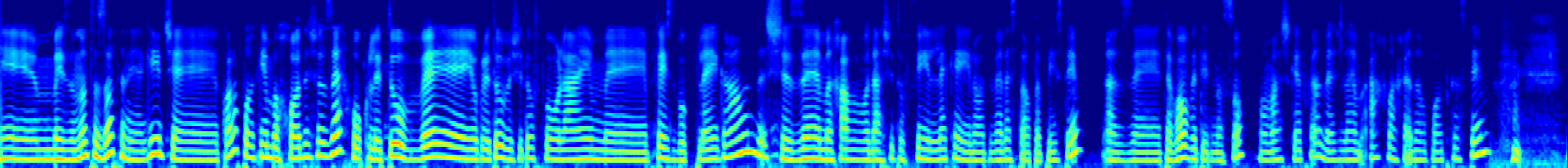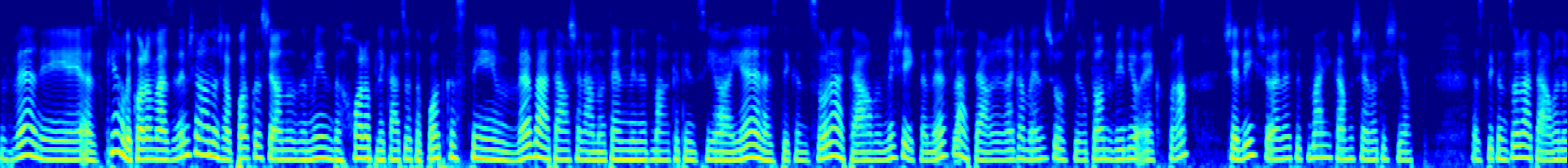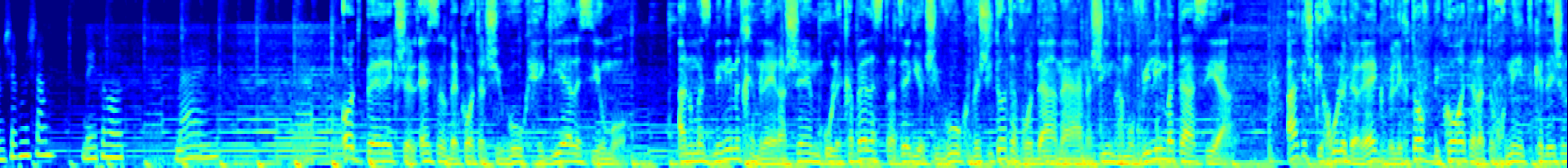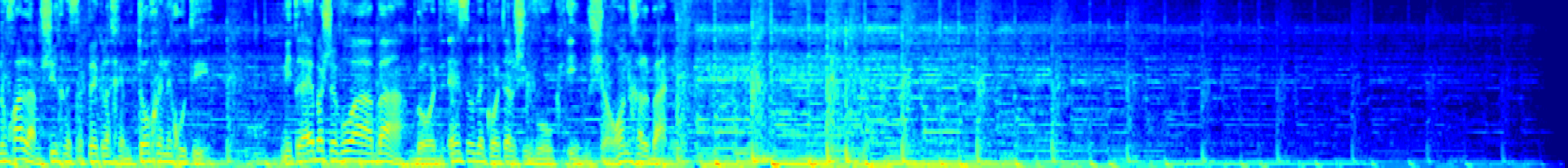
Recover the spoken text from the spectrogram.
בהזדמנות הזאת אני אגיד שכל הפרקים בחודש הזה הוקלטו ויוקלטו בשיתוף פעולה עם אה, Facebook Playground, שזה מרחב עבודה שיתופי לקהילות ולסטארט-אפיסטים. אז אה, תבואו ותתנסו, ממש כיף כאן, ויש להם אחלה חדר פודקאסטים. ואני אזכיר לכל המאזינים שלנו שהפודקאסט שלנו זמין בכל אפליקציות הפודקאסטים ובאתר שלנו 10 Minute Marketing co.il, אז תיכנסו לאתר, ומי שייכנס לאתר יראה גם איזשהו סרטון וידאו אקסטרה שלי שואלת את מאי כמה שאלות אישיות. אז תיכנסו לאתר ונמשיך משם. להתראות. ביי. עוד פרק של עשר דקות על שיווק הגיע לסיומו. אנו מזמינים אתכם להירשם ולקבל אסטרטגיות שיווק ושיטות עבודה מהאנשים המובילים בתעשייה. אל תשכחו לדרג ולכתוב ביקורת על התוכנית כדי שנוכל להמשיך לספק לכם תוכן איכותי. נתראה בשבוע הבא בעוד עשר דקות על שיווק עם שרון חלבני.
